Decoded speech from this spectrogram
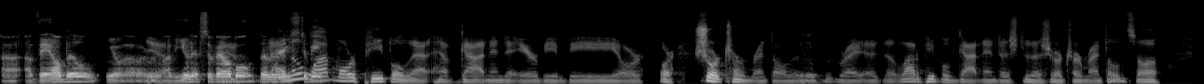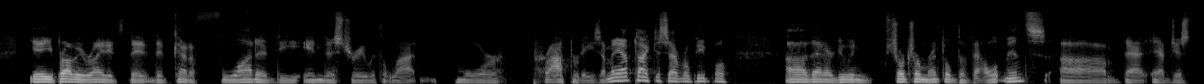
uh, available, you know, yeah. of units available yeah. than there I used to be. a lot more people that have gotten into Airbnb or or short term rental, mm-hmm. right? A lot of people have gotten into the short term rental. So, yeah, you're probably right. It's they they've kind of flooded the industry with a lot more properties. I mean, I've talked to several people uh, that are doing short term rental developments um, that have just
